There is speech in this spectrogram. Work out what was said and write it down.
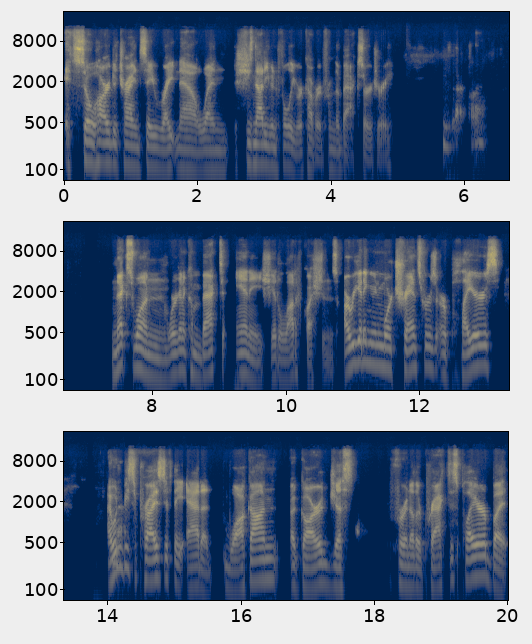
it's so hard to try and say right now when she's not even fully recovered from the back surgery. Exactly. Next one, we're going to come back to Annie. She had a lot of questions. Are we getting any more transfers or players? I wouldn't be surprised if they add a walk on, a guard just for another practice player, but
